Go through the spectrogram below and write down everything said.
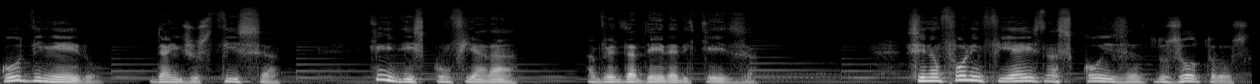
com o dinheiro da injustiça, quem lhes confiará a verdadeira riqueza. Se não forem fiéis nas coisas dos outros,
